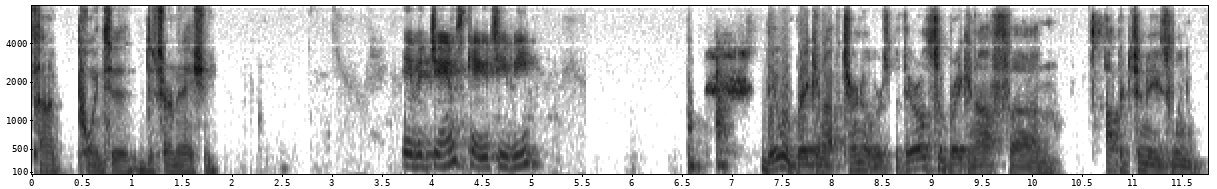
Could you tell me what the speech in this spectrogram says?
kind of point to determination. David James, KUTV. They were breaking off turnovers, but they're also breaking off um, opportunities when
